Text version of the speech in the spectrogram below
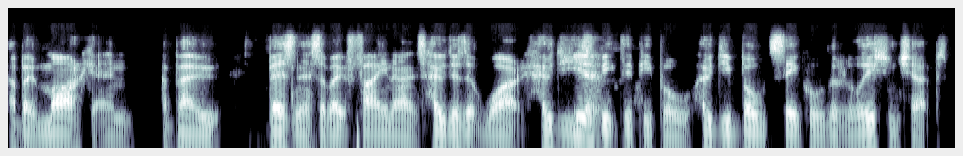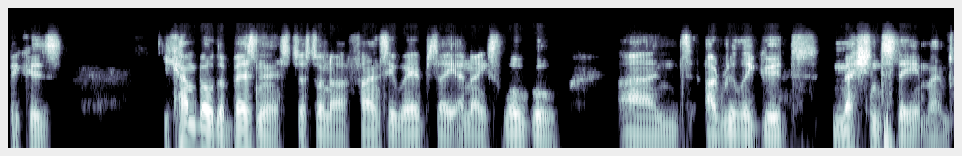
about marketing about business about finance? How does it work? How do you Yeah. speak to people? How do you build stakeholder relationships? Because you can't build a business just on a fancy website a nice logo and a really good mission statement.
